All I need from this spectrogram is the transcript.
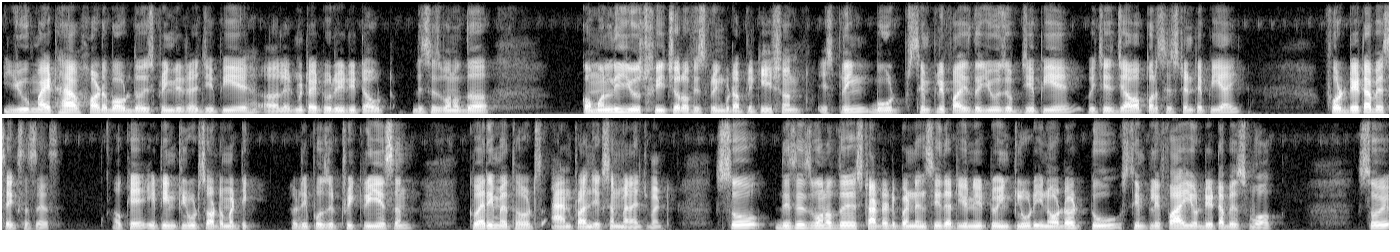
you might have heard about the Spring Data JPA. Uh, let me try to read it out. This is one of the commonly used feature of Spring Boot application. Spring Boot simplifies the use of JPA, which is Java Persistent API, for database access. Okay, it includes automatic repository creation, query methods, and transaction management. So this is one of the starter dependency that you need to include in order to simplify your database work. So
